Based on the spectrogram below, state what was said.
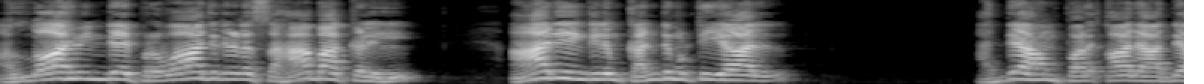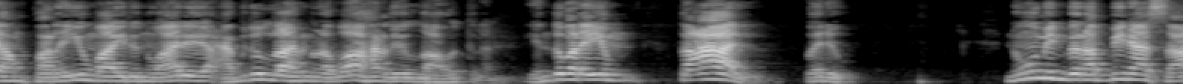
അള്ളാഹുവിന്റെ പ്രവാചകരുടെ സഹാബാക്കളിൽ ആരെയെങ്കിലും കണ്ടുമുട്ടിയാൽ അദ്ദേഹം കാല അദ്ദേഹം പറയുമായിരുന്നു ആര്? അബ്ദുല്ലാഹിബിൻ റവാഹ റളിയല്ലാഹു തആല. എന്തു പറയും? താൽ വരൂ. നൂമിൻ ബി റബ്ബിന സാ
